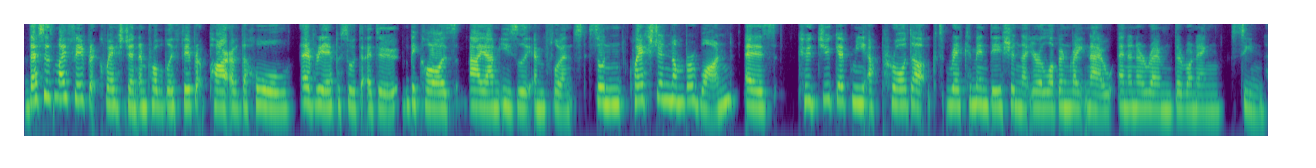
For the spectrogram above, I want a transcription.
This is my favorite question and probably favorite part of the whole every episode that I do because I am easily influenced. So question number 1 is could you give me a product recommendation that you're loving right now in and around the running scene?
